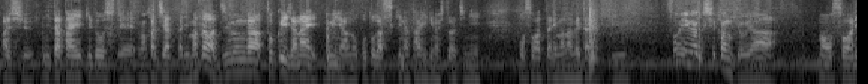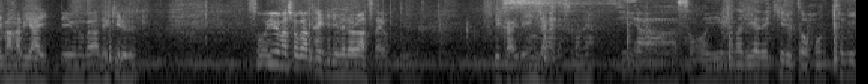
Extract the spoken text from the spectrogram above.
ある種似た体域同士で分かち合ったりまたは自分が得意じゃない分野のことが好きな体域の人たちに教わったり学べたりっていうそういう学習環境や、まあ、教わり学び合いっていうのができる。そういう場所が体域リベラルアーツだよっていう。理解でいいんじゃないですかね。いやーそういう学びができると本当に。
